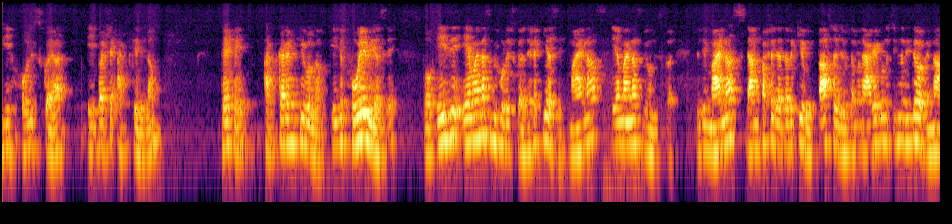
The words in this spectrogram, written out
B whole square এই পাশে আটকে দিলাম। দেখে আটকারে কি করলাম? এই যে ফোর এবি আছে, তো এই যে A minus B whole square এটা কি আছে? Minus A minus B whole square যদি মাইনাস ডান পাশে যায় তাহলে কি হবে? প্লাস হয়ে যাবে, তার মানে আগে কোনো চিহ্ন দিতে হবে না।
